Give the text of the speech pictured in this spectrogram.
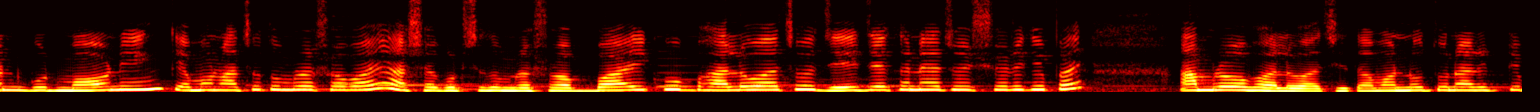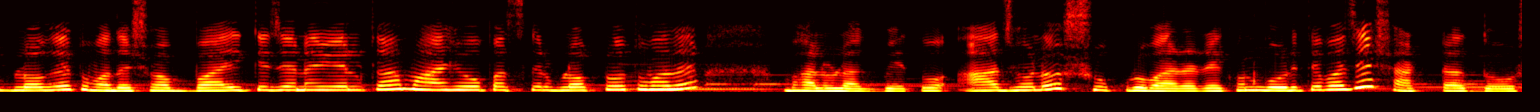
এভরিওয়ান, গুড মর্নিং। কেমন আছো তোমরা সবাই? আশা করছি তোমরা সবাই খুব ভালো আছো। যে যেখানে আছো ঈশ্বরী কৃপায়, আমরাও ভালো আছি। তো আমার নতুন আরেকটি ব্লগে তোমাদের সবাইকে জানাই ওয়েলকাম আই হোপ আজকের ব্লগটাও তোমাদের ভালো লাগবে। তো আজ হলো শুক্রবার, আর এখন গড়িতে বাজে সাতটা দশ।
